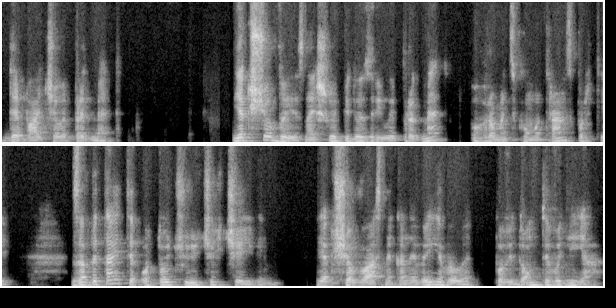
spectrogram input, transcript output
де бачили предмет. Якщо ви знайшли підозрілий предмет у громадському транспорті, запитайте оточуючих, чий він. Якщо власника не виявили, повідомте водія.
